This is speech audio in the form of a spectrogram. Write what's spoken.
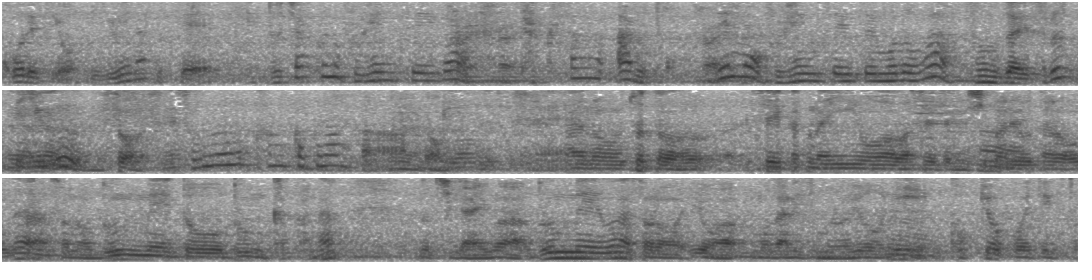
こうですよって言えなくて土着の普遍性がたくさんあると、はい。でも普遍性というものは存在するっていう、うん。そうですね。その感覚なのかなと思うんですよね、あのちょっと正確な引用は忘れたけど司馬遼太郎が、うんその文明と文化かな？の違いは文明はその要はモダニズムのようにうん。国境を越えていくと。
